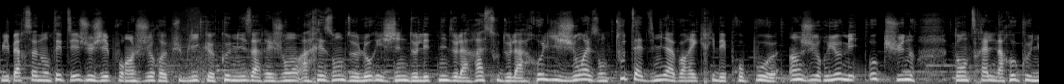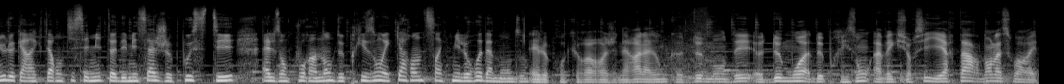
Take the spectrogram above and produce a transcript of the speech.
Huit personnes ont été jugées pour injures publiques commises à, à raison de l'origine, de l'ethnie, de la race ou de la religion. Elles ont toutes admis avoir écrit des propos injurieux, mais aucune d'entre elles n'a reconnu le caractère antisémite des messages postés. Elles encourent un an de prison et 45 000 euros d'amende. Et le procureur général a donc demandé deux mois de prison avec sursis hier tard dans la soirée.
